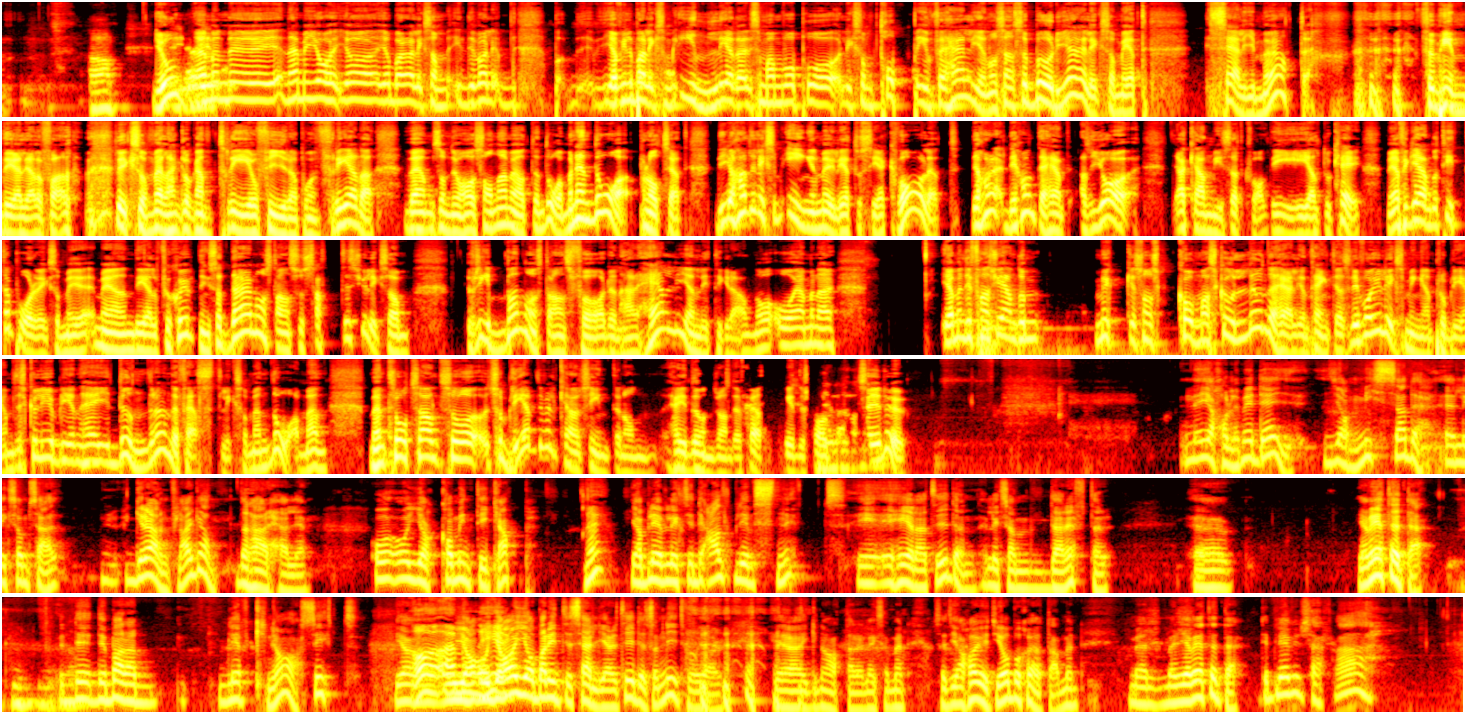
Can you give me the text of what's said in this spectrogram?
ja. Jo, nej men, eh, nej men jag, jag, jag bara liksom, det var, jag ville bara liksom inleda, liksom man var på liksom topp inför helgen och sen så började det liksom med ett säljmöte. för min del i alla fall. liksom mellan klockan tre och fyra på en fredag. Vem som nu har sådana möten då. Men ändå på något sätt. Jag hade liksom ingen möjlighet att se kvalet. Det har, det har inte hänt. Alltså jag, jag kan missa ett kval, det är helt okej. Okay. Men jag fick ändå titta på det liksom med, med en del förskjutning. Så där någonstans så sattes ju liksom ribban någonstans för den här helgen lite grann. Och, och jag menar, ja men det fanns ju ändå mycket som komma skulle under helgen tänkte jag, så det var ju liksom inga problem. Det skulle ju bli en hejdundrande fest liksom ändå. Men, men trots allt så, så blev det väl kanske inte någon hejdundrande fest, Ridderstorp. Vad säger du? Nej, jag håller med dig. Jag missade eh, liksom så här grönflaggan den här helgen. Och, och jag kom inte ikapp. Nej. Jag blev liksom, allt blev snett i, i hela tiden, liksom därefter. Uh, jag vet inte. Det, det, bara blev knasigt. Jag, ja, och, jag, och jag jobbar inte säljartider som ni två gör, era gnatare. Liksom. Men, så jag har ju ett jobb att sköta. Men, men, men jag vet inte. Det blev ju så här, ah,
